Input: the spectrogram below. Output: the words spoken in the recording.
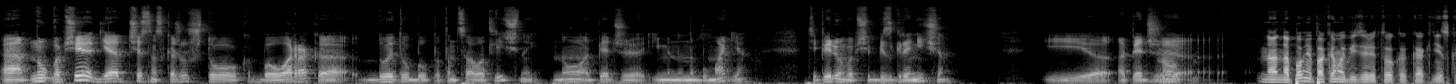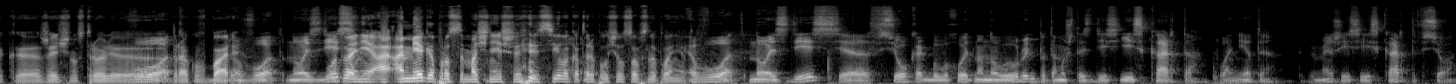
А, ну, вообще, я честно скажу, что как бы у Арака до этого был потенциал отличный, но, опять же, именно на бумаге. Теперь он вообще безграничен. И, опять же, ну, Напомню, пока мы видели только, как несколько женщин устроили э, вот, драку в баре. Вот, но здесь... Вот они, а, Омега просто мощнейшая сила, которая получила собственную планету. Вот, но здесь э, все как бы выходит на новый уровень, потому что здесь есть карта планеты. Ты понимаешь, если есть карта, все.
